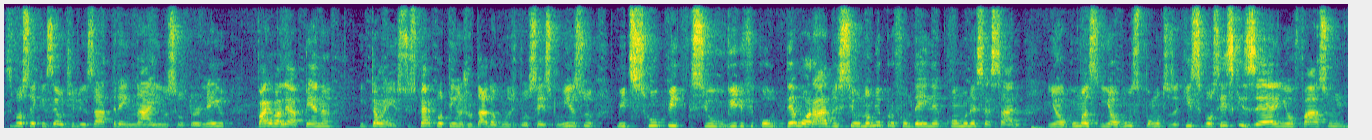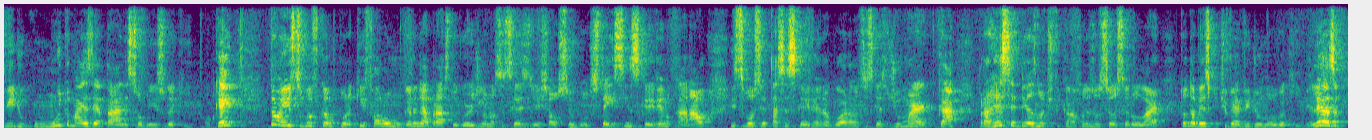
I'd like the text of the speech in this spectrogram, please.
Se você quiser utilizar, treinar aí no seu torneio, vai valer a pena. Então é isso. Espero que eu tenha ajudado alguns de vocês com isso. Me desculpe se o vídeo ficou demorado e se eu não me aprofundei né, como necessário em, algumas, em alguns pontos aqui. Se vocês quiserem, eu faço um vídeo com muito mais detalhes sobre isso daqui, ok? Então é isso, vou ficando por aqui. Falou, um grande abraço do Gordinho. Não se esqueça de deixar o seu gostei, se inscrever no canal. E se você está se inscrevendo agora, não se esqueça de marcar para receber as notificações no seu celular toda vez que tiver vídeo novo aqui, beleza?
